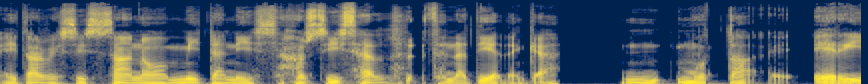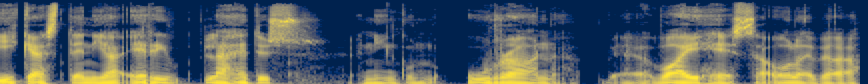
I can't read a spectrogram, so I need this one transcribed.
ei tarvitse siis sanoa, mitä niissä on sisällöltänä tietenkään, N- mutta eri ikäisten ja eri lähetys niin kuin uran vaiheessa olevia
